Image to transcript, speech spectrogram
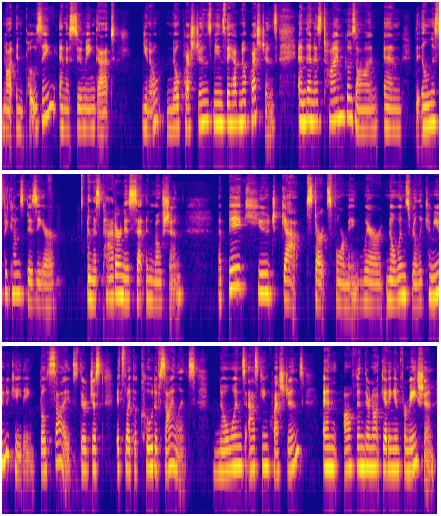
not imposing and assuming that you know, no questions means they have no questions. And then as time goes on and the illness becomes busier and this pattern is set in motion, a big, huge gap starts forming where no one's really communicating, both sides. They're just, it's like a code of silence. No one's asking questions, and often they're not getting information.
